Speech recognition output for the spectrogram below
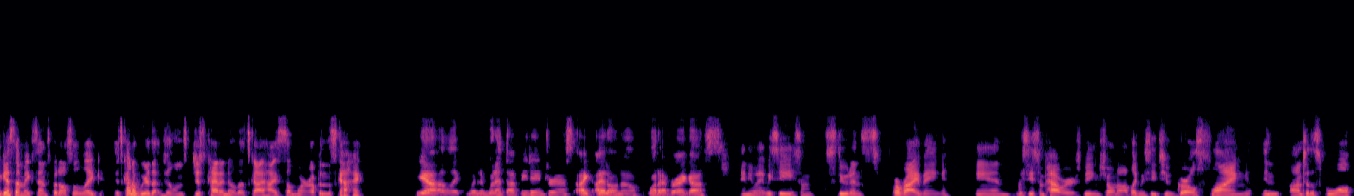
guess that makes sense, but also like it's kind of weird that villains just kind of know that Sky High somewhere up in the sky. Yeah, like would- wouldn't that be dangerous? I I don't know. Whatever, I guess. anyway, we see some students arriving and we see some powers being shown off. Like we see two girls flying in onto the school.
